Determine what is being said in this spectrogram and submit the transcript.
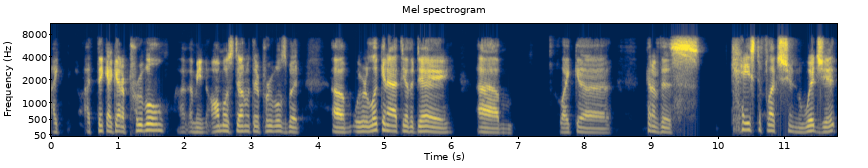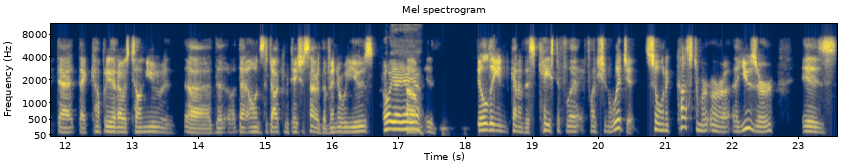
i i think i got approval i, mean almost done with the approvals but um we were looking at the other day um like uh kind of this case deflection widget that that company that i was telling you uh the, that owns the documentation site or the vendor we use Oh yeah, yeah, yeah. um, is building kind of this case deflection widget. So when a customer or a, a user is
